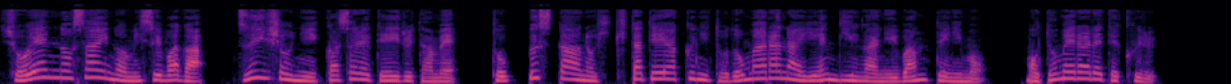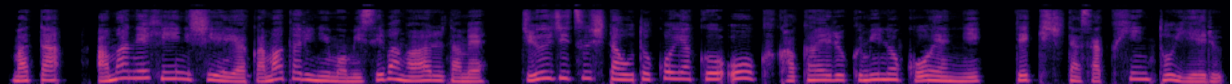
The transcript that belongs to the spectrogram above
初演の際の見せ場が随所に活かされているため、トップスターの引き立て役にとどまらない演技が2番手にも求められてくる。また、アマネヒーニシエやカマタリにも見せ場があるため、充実した男役を多く抱える組の公演に適した作品と言える。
